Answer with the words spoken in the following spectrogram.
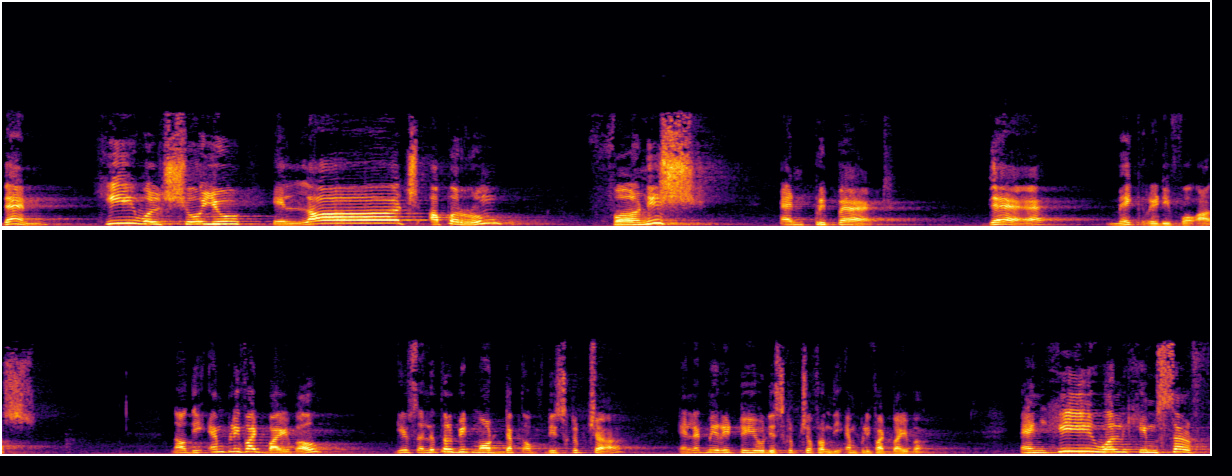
Then he will show you a large upper room, furnished and prepared. There, make ready for us. Now, the Amplified Bible gives a little bit more depth of this scripture, and let me read to you this scripture from the Amplified Bible. And he will himself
